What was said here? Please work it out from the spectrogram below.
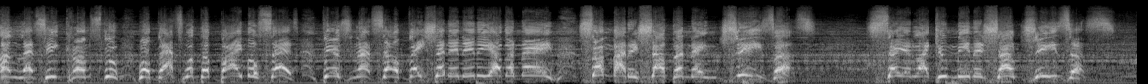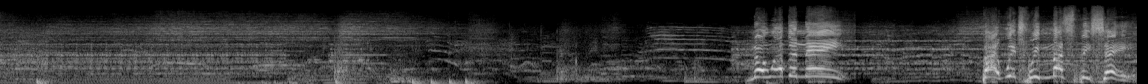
unless he comes through. Well, that's what the Bible says. There's not salvation in any other name. Somebody shout the name Jesus. Say it like you mean it. Shout Jesus. No other name by which we must be saved.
